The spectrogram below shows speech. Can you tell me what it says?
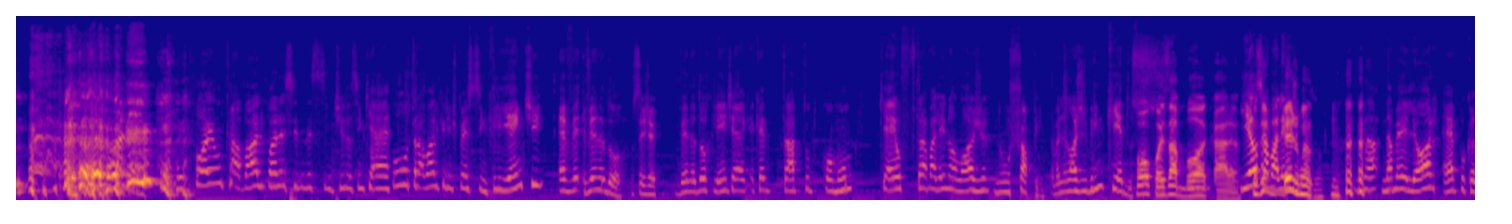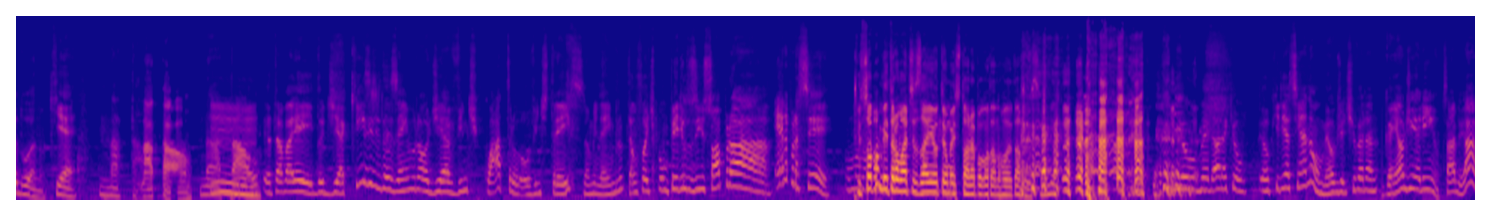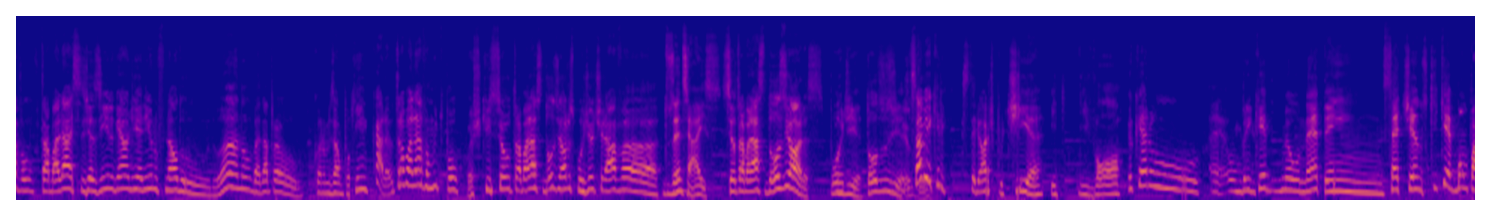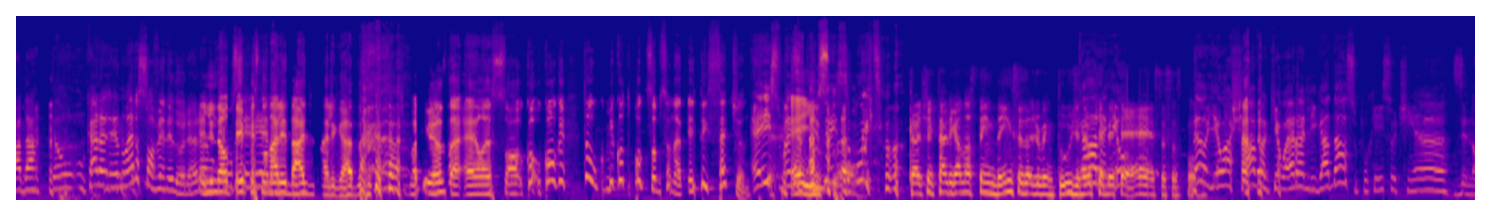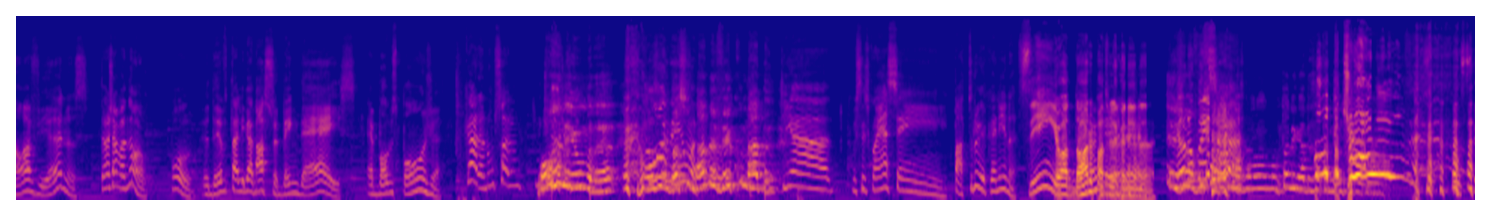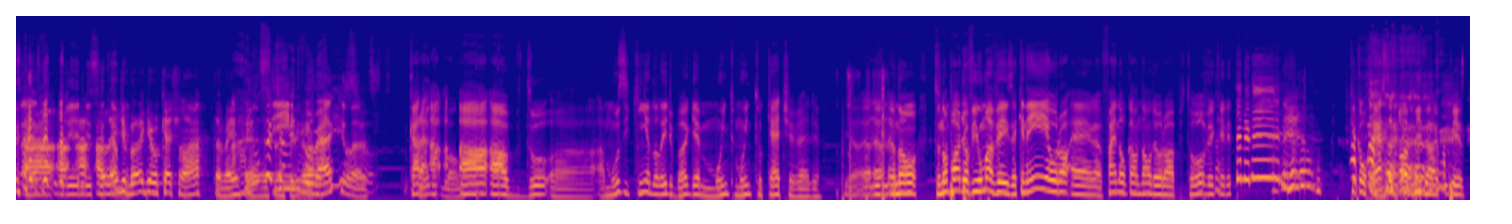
Olha, foi um trabalho parecido nesse sentido, assim, que é o trabalho que a gente pensa assim, cliente é ve- vendedor. Ou seja, vendedor-cliente é aquele trato comum. Que aí eu trabalhei numa loja, num shopping. Trabalhei numa loja de brinquedos. Pô, coisa boa, cara. E eu Inclusive, trabalhei Beijo, Ranzo. na, na melhor época do ano, que é Natal. Natal. Natal. Hum. Eu trabalhei do dia 15 de dezembro ao dia 24 ou 23, não me lembro. Então foi tipo um períodozinho só pra. Era pra ser. Uma... E só pra me traumatizar, eu tenho uma história pra contar no Roleta Russa. E o melhor é que eu, eu queria assim, ah não, meu objetivo era ganhar um dinheirinho, sabe? Ah, vou trabalhar esses diazinhos, ganhar um dinheirinho no final do, do ano, vai dar pra eu economizar um pouquinho. Cara, eu trabalhava muito pouco. Acho que se eu trabalhasse 12 horas por dia, eu tirava 200 reais. Se eu trabalhasse 12 horas por dia, todos os dias. Meu sabe Deus. aquele estereótipo tia e, e vó? Eu quero é, um brinquedo do meu neto tem 7 anos, o que, que é bom pra dar? Então, o cara, eu não era só vendedor, era Ele um não tem personalidade, tá ligado? tipo, a criança, ela é só. Qual, qual que- Então, me conta um pouco sobre o seu neto. Ele tem 7 anos. É isso, mas É eu isso. isso muito. O cara tinha que estar ligado nas tendências da juventude, né? O que é Cara, eu- BTS, essas porra. Não, e eu achava que eu era ligadaço, porque isso eu tinha 19 anos. Então eu achava, não, pô, eu devo estar ligadaço, é Ben 10, é Bob Esponja. Cara, eu não sabia. Porra nenhuma, né? Porra negócio nenhuma. nada a ver com nada. Tinha. Vocês conhecem Patrulha Canina? Sim, eu adoro Patrulha Canina. Eu já não conhecia. mas eu não, não tô ligado exatamente. A, De a, a, a. Ladybug e o Cat Noir também. Ah, tem- Sim, falar Miraculous. Cara, a, a, a, do, a, a musiquinha da Ladybug é muito, muito cat, velho. Eu, eu- eu- eu não, tu não pode ouvir uma vez, é que nem Euro, é, Final Countdown da Europa. Tu ouve aquele. Fica o resto da tua vida na cabeça.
